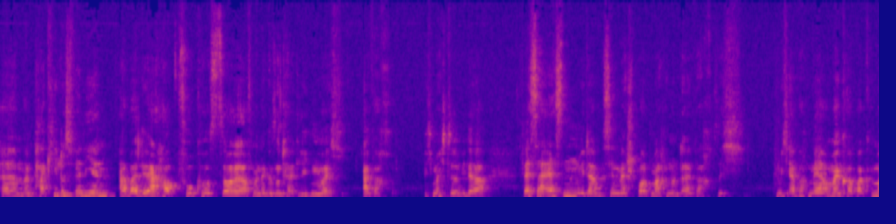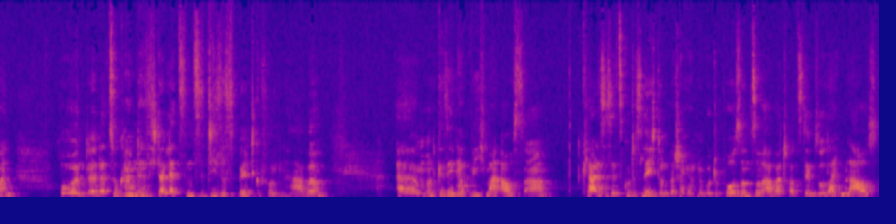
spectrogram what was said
ähm, ein paar Kilos verlieren, aber der Hauptfokus soll auf meiner Gesundheit liegen, weil ich einfach, ich möchte wieder besser essen, wieder ein bisschen mehr Sport machen und einfach sich, mich einfach mehr um meinen Körper kümmern. Und äh, dazu kam, dass ich da letztens dieses Bild gefunden habe ähm, und gesehen habe, wie ich mal aussah. Klar, das ist jetzt gutes Licht und wahrscheinlich auch eine gute Pose und so, aber trotzdem, so sah ich mal aus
